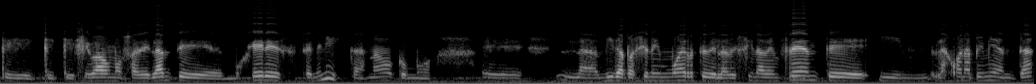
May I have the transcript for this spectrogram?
que, llevábamos adelante mujeres feministas, ¿no? Como eh, La vida, pasión y muerte de la vecina de enfrente y La Juana Pimienta,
